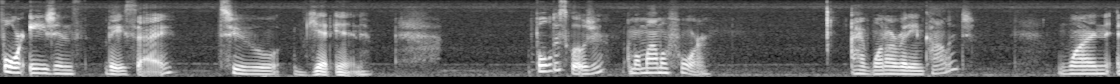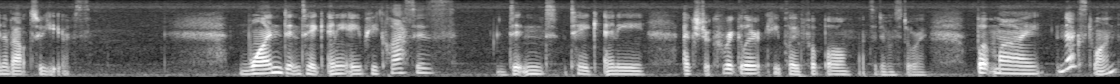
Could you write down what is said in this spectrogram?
for Asians, they say, to get in. Full disclosure, I'm a mom of four. I have one already in college, one in about two years. One didn't take any AP classes, didn't take any extracurricular. He played football. That's a different story. But my next one,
